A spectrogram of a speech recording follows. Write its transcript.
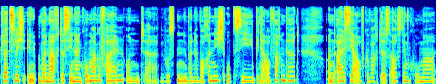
plötzlich über Nacht ist sie in ein Koma gefallen und äh, wir wussten über eine Woche nicht, ob sie wieder aufwachen wird. Und als sie aufgewacht ist aus dem Koma,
